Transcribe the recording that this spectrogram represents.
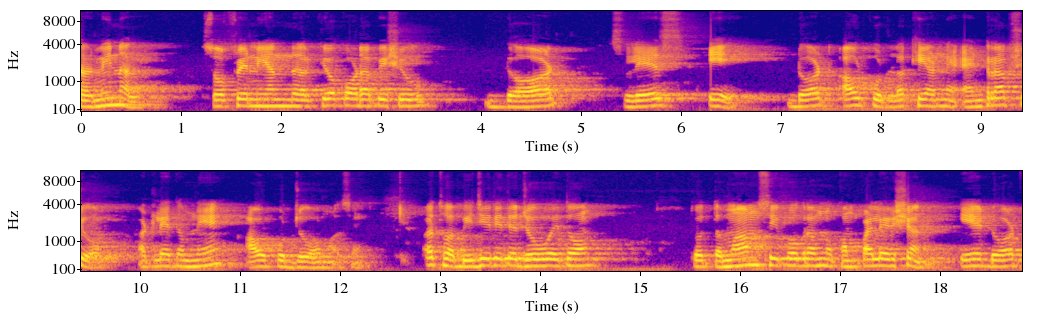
ટર્મિનલ સોફ્ટવેરની અંદર કયો કોડ આપીશું? Dot slash A dot output લખી અને એન્ટર આપશો, એટલે તમને આઉટપુટ જોવા મળશે. અથવા બીજી રીતે જોવું હોય તો તો તમામ સી પ્રોગ્રામનું કમ્પાઇલેશન એ ડોટ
